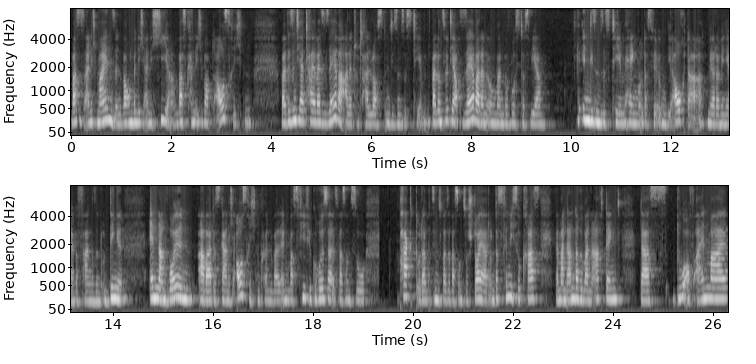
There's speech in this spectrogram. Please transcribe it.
was ist eigentlich mein Sinn? Warum bin ich eigentlich hier? Was kann ich überhaupt ausrichten? Weil wir sind ja teilweise selber alle total lost in diesem System. Weil uns wird ja auch selber dann irgendwann bewusst, dass wir in diesem System hängen und dass wir irgendwie auch da mehr oder weniger gefangen sind und Dinge ändern wollen, aber das gar nicht ausrichten können, weil irgendwas viel, viel größer ist, was uns so packt oder beziehungsweise was uns so steuert. Und das finde ich so krass, wenn man dann darüber nachdenkt, dass du auf einmal,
